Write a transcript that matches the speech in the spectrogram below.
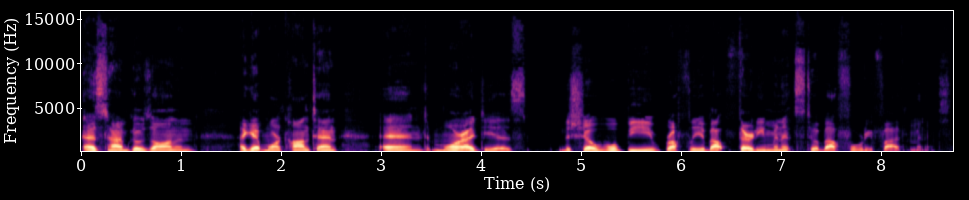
As time goes on and I get more content and more ideas, the show will be roughly about 30 minutes to about 45 minutes.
